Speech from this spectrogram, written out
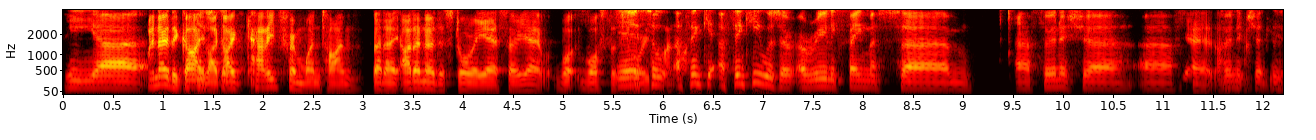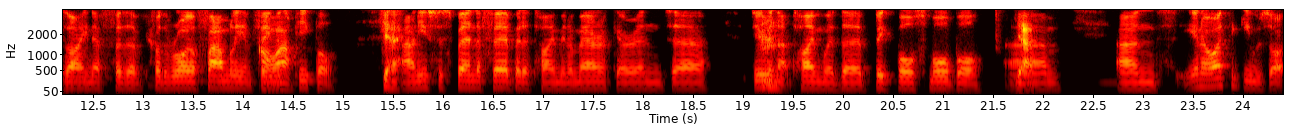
he. Uh, I know the guy. Like to, I carried for him one time, but I, I don't know the story. Yeah, so yeah, what what's the story? Yeah, so I think I think he was a, a really famous um, uh, furniture uh, yeah, furniture designer for the for the royal family and famous oh, wow. people. Yeah, and he used to spend a fair bit of time in America, and uh, during that time with the big ball, small ball. Yeah. Um, and you know i think he was uh,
